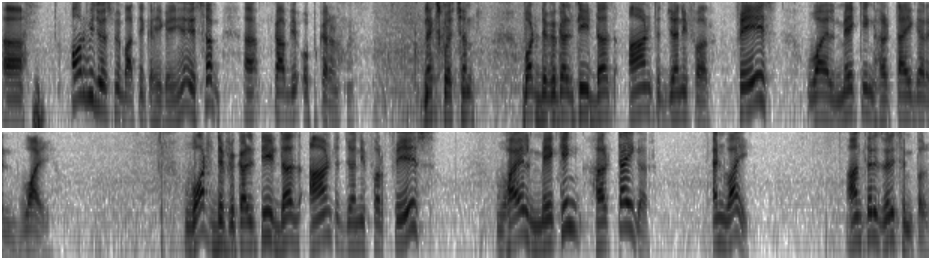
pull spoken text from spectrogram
आ, और भी जो इसमें बातें कही गई हैं ये सब काव्य उपकरण हैं next question what difficulty does Aunt Jennifer face while making her tiger and why? What difficulty does Aunt Jennifer face while making her tiger? And why? Answer is very simple.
